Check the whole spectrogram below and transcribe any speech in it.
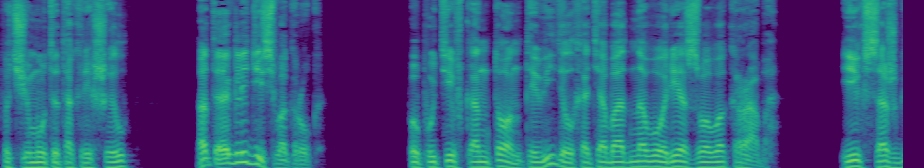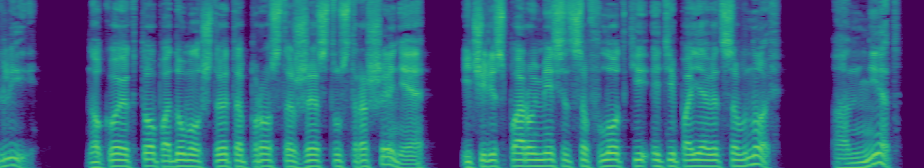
Почему ты так решил? А ты оглядись вокруг. По пути в кантон ты видел хотя бы одного резвого краба? Их сожгли, но кое-кто подумал, что это просто жест устрашения, и через пару месяцев лодки эти появятся вновь. А нет,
